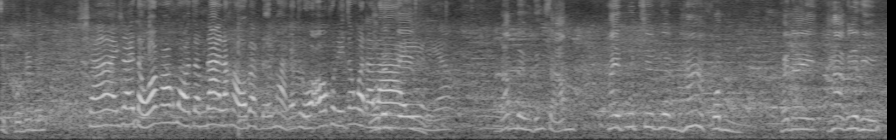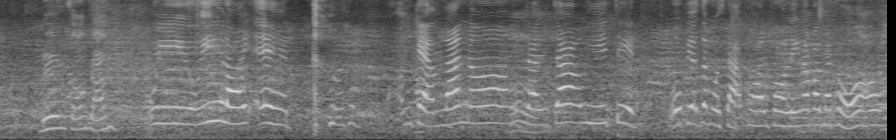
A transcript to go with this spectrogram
20 คนได้มั้งใช่ใช่แต่ว่าก็พอจำได้แล้วค่ะว่าแบบเดินผ่านก็จะรู้ว่าอ๋อคนนี้จังหวัดอะไรเราเป็นเกมอย่างเงี้ย นับ1ถึง3ให้พูดชื่อเพื่อน 5 คนภายใน 5 วินาที1 2 3วีวีร้อยเอ็ดอำแก้มล้านน้องอ๋อจันเจ้าพิ โอเปียสมุทรสาครโฟลิงนครปฐม เอ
